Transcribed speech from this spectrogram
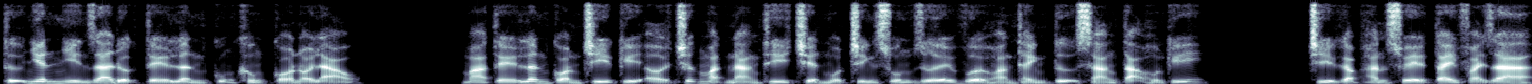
tự nhiên nhìn ra được tề lân cũng không có nói láo. Mà tề lân còn chi kỷ ở trước mặt nàng thi triển một chính xuống dưới vừa hoàn thành tự sáng tạo hồn kỹ. Chỉ gặp hắn xuề tay phải ra,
